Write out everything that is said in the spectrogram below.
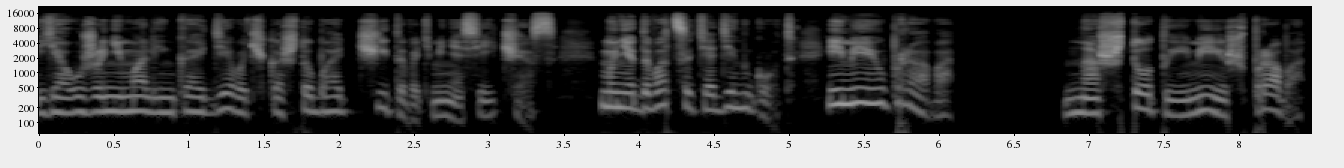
Я уже не маленькая девочка, чтобы отчитывать меня сейчас. Мне 21 год. Имею право». «На что ты имеешь право?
